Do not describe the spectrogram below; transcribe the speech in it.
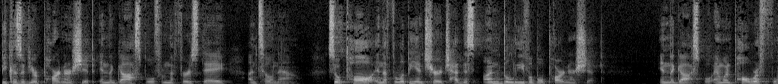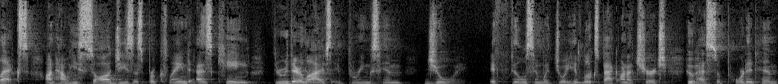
because of your partnership in the gospel from the first day until now. So, Paul in the Philippian church had this unbelievable partnership in the gospel. And when Paul reflects on how he saw Jesus proclaimed as king through their lives, it brings him joy. It fills him with joy. He looks back on a church who has supported him,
